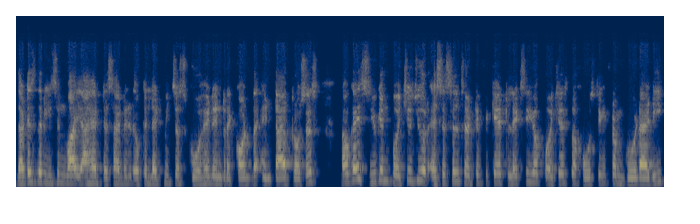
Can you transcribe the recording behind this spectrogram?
that is the reason why I had decided, okay, let me just go ahead and record the entire process. Now guys, you can purchase your SSL certificate. Let's say you have purchased the hosting from GoDaddy,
